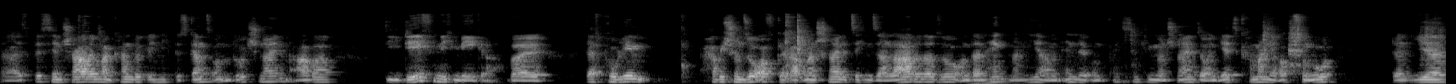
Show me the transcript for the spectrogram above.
ja, ist ein bisschen schade, man kann wirklich nicht bis ganz unten durchschneiden, aber die Idee finde ich mega, weil das Problem habe ich schon so oft gehabt, man schneidet sich einen Salat oder so und dann hängt man hier am Ende und weiß nicht, wie man schneiden soll. Und jetzt kann man ja auch zur Not dann hier,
